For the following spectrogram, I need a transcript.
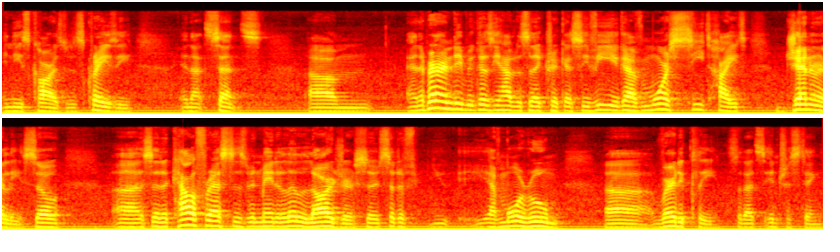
in these cars, which is crazy in that sense. Um, and apparently, because you have this electric SUV, you have more seat height generally. So, uh, so the Calfrest has been made a little larger, so it's sort of you you have more room uh, vertically. So that's interesting.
